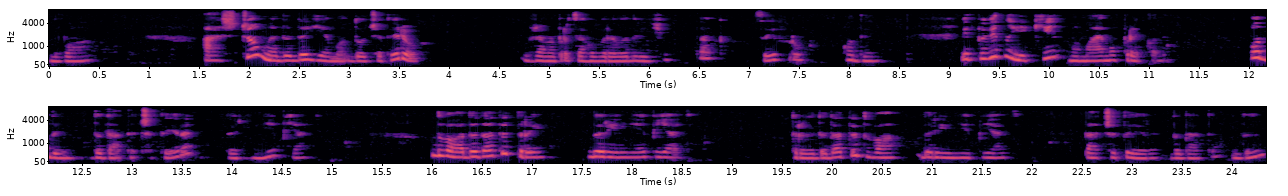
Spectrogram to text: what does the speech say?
2. А що ми додаємо до 4? Вже ми про це говорили двічі. Так, цифру 1. Відповідно, які ми маємо приклади. 1 додати 4 дорівнює 5. 2 додати 3 дорівнює 5. 3 додати 2 дорівнює 5. Та 4 додати 1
